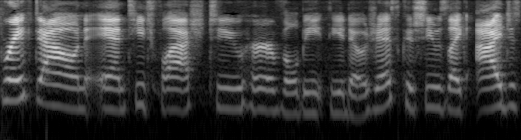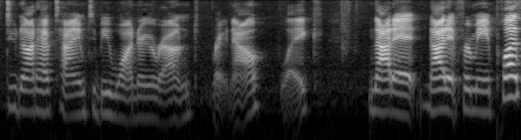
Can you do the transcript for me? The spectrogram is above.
break down and teach Flash to her Volbeat Theodosius because she was like, I just do not have time to be wandering around right now. Like, not it. Not it for me. Plus,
